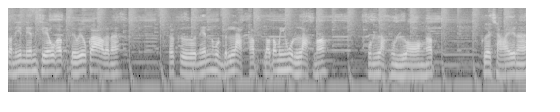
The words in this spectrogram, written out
ตอนนี้เน้นเชลครับเลเวลเก้าแล้วนะก็คือเน้นหุ่นเป็นหลักครับ เราต้องมีหุ่นหลักเนาะหุ่นหลักหุ่นรองครับ เพื่อใช้นะ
